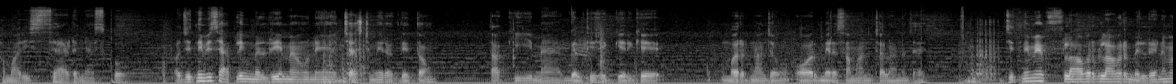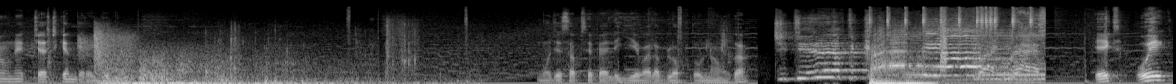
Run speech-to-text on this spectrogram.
हमारी सैडनेस को। और जितनी भी सैपलिंग मिल रही है, मैं उन्हें चेस्ट में रख देता हूँ, ताकि मैं गलती से गिर के मर ना जाऊँ और मेरा सामान चला ना जाए। जितने में फ्लावर व्लावर मिल रहे हैं ना, मैं उन्हें चेस्ट के अंदर रख देता हूँ। मुझे सबसे पहले ये वाला ब्लॉक तोड़ना होगा। एक ओ एक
